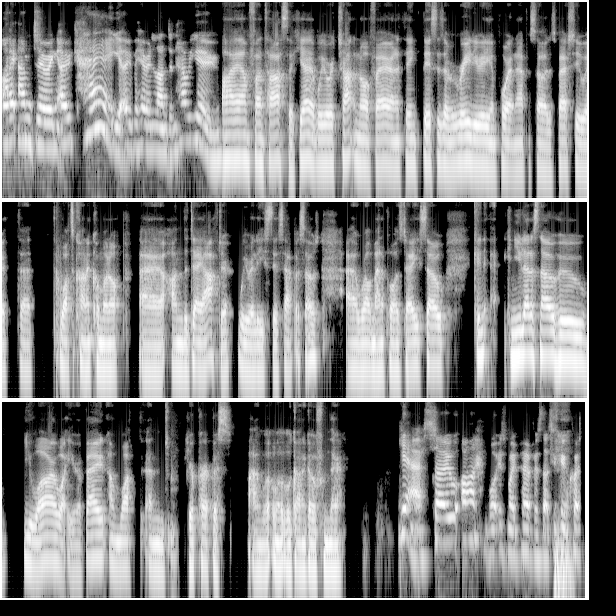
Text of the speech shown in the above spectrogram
I am doing okay over here in London. How are you? I am fantastic. Yeah, we were chatting off air, and I think this is a really, really important episode, especially with uh, what's kind of coming up uh, on the day after we release this episode, uh, World Menopause Day. So, can can you let us know who you are, what you're about, and what and your purpose, and we'll, we'll, we'll kind of go from there. Yeah. So, I, what is my purpose? That's a good question.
